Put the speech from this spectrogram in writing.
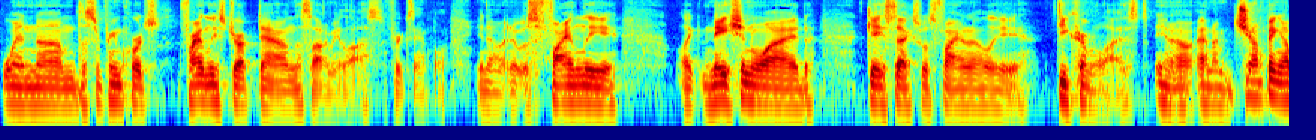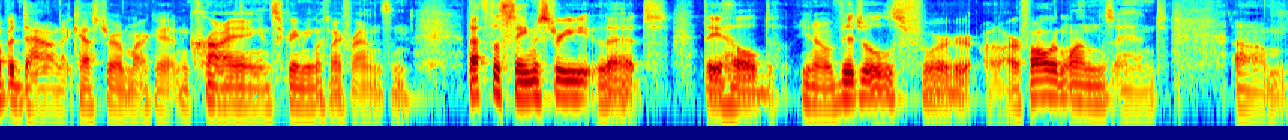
when um, the Supreme Court finally struck down the sodomy laws, for example, you know, and it was finally like nationwide, gay sex was finally decriminalized, you know, and I'm jumping up and down at Castro Market and crying and screaming with my friends. And that's the same street that they held, you know, vigils for our fallen ones and, um,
